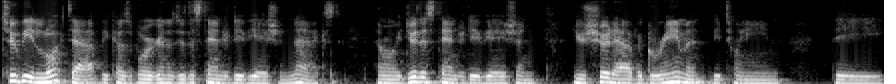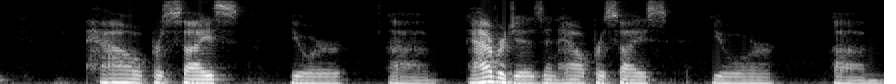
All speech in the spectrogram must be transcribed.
to be looked at because we're going to do the standard deviation next. And when we do the standard deviation, you should have agreement between the how precise your uh, average is and how precise your um,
